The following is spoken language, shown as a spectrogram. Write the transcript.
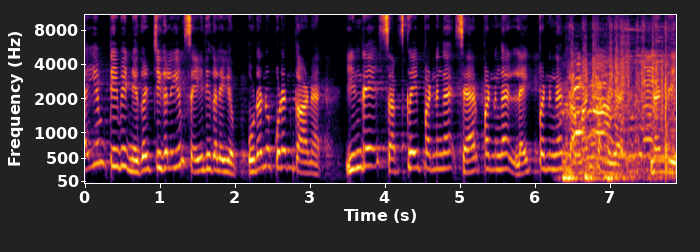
ஐஎம்டிவி நிகழ்ச்சிகளையும் செய்திகளையும் உடனுக்குடன் காண. இன்றே சப்ஸ்கிரைப் பண்ணுங்க ஷேர் பண்ணுங்க லைக் பண்ணுங்க கமெண்ட் பண்ணுங்க. நன்றி.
